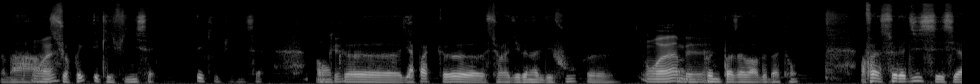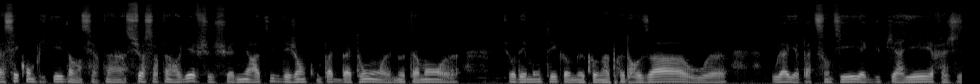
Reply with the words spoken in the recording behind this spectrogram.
Ça m'a surpris et qui finissaient. Et qui finissaient. Donc il euh, n'y a pas que euh, sur la diagonale des fous on peut ne pas avoir de bâton. Enfin, cela dit, c'est assez compliqué dans certains, sur certains reliefs. Je, suis admiratif des gens qui n'ont pas de bâton, euh, notamment sur des montées comme, comme après de Rosa, où, où là, il n'y a pas de sentier, il n'y a que du pierrier. Enfin, je,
